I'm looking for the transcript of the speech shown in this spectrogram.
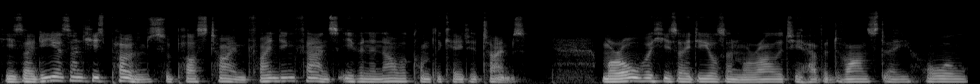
His ideas and his poems surpass time, finding fans even in our complicated times. Moreover, his ideals and morality have advanced a whole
